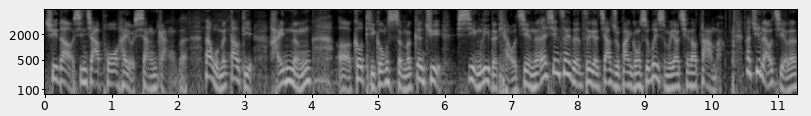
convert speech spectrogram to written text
去到新加坡还有香港的？那我们到底还能呃够提供什么更具吸引力的条件呢？而现在的这个家族办公室为什么要迁到大马？那据了解呢？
